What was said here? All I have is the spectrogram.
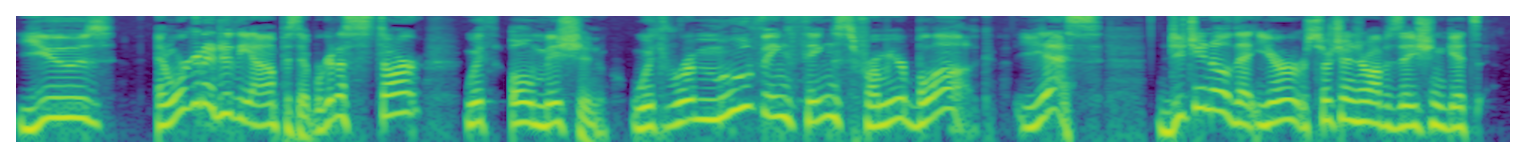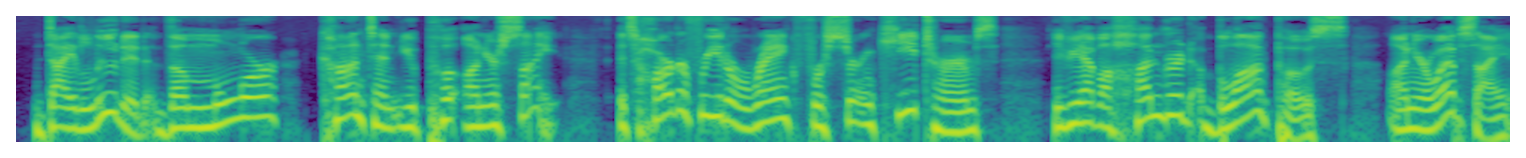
use? And we're going to do the opposite. We're going to start with omission, with removing things from your blog. Yes. Did you know that your search engine optimization gets diluted the more content you put on your site? It's harder for you to rank for certain key terms if you have 100 blog posts on your website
